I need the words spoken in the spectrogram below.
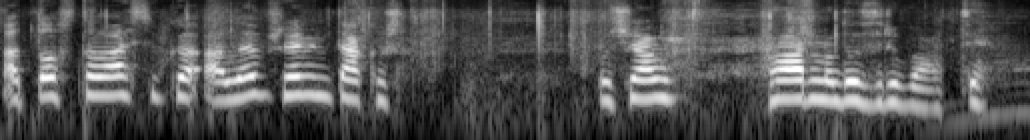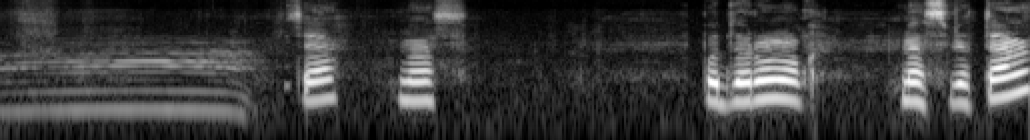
атос та ласівка, але вже він також почав гарно дозрівати. Це у нас подарунок на свята.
